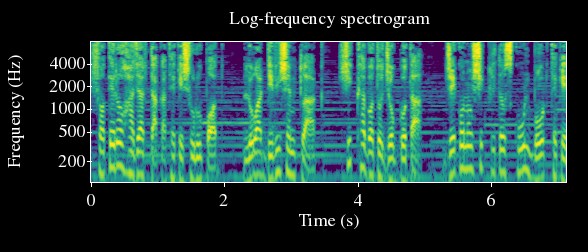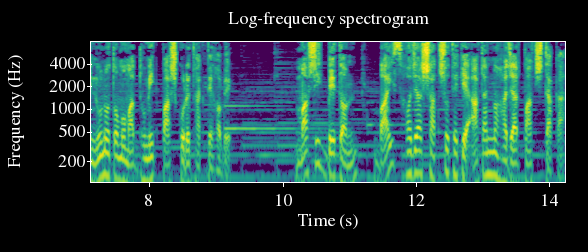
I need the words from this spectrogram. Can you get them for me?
সতেরো হাজার টাকা থেকে শুরু পদ লোয়ার ডিভিশন ক্লার্ক শিক্ষাগত যোগ্যতা। যে কোনো স্বীকৃত স্কুল বোর্ড থেকে ন্যূনতম মাধ্যমিক পাশ করে থাকতে হবে। মাসিক বেতন বাইশ হাজার সাতশো থেকে আটান্ন হাজার পাঁচ টাকা।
